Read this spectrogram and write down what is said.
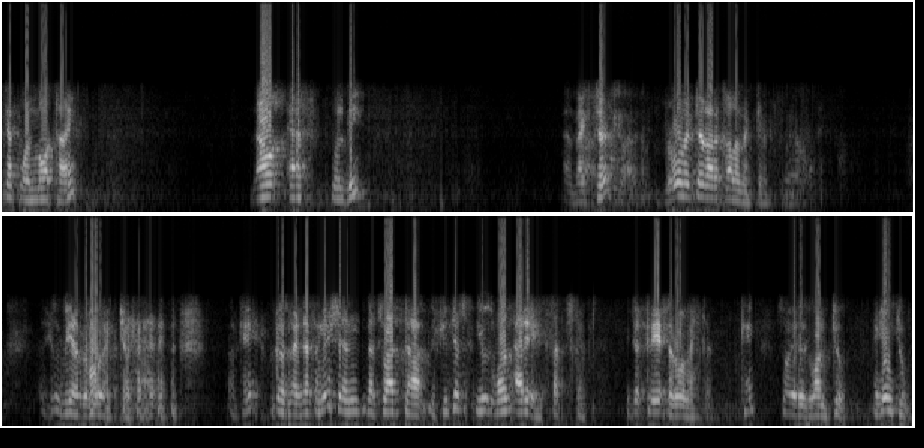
step one more time. Now F will be a vector, row vector or a column vector. It will be a row vector. okay, because by definition, that's what, uh, if you just use one array subscript, it just creates a row vector. Okay, so it is 1, 2. Again 2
